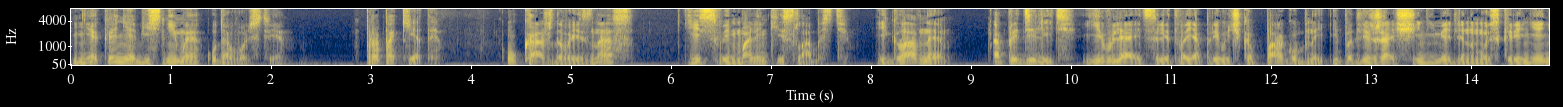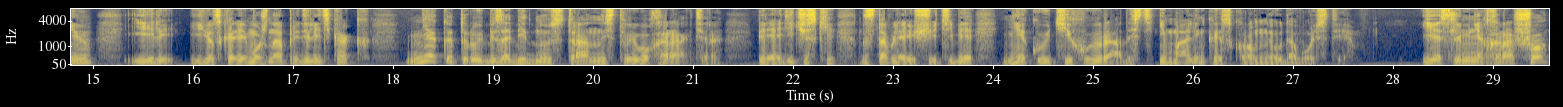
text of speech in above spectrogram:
некое необъяснимое удовольствие. Про пакеты. У каждого из нас есть свои маленькие слабости. И главное – определить, является ли твоя привычка пагубной и подлежащей немедленному искоренению, или ее скорее можно определить как некоторую безобидную странность твоего характера – периодически доставляющую тебе некую тихую радость и маленькое скромное удовольствие. Если мне хорошо,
